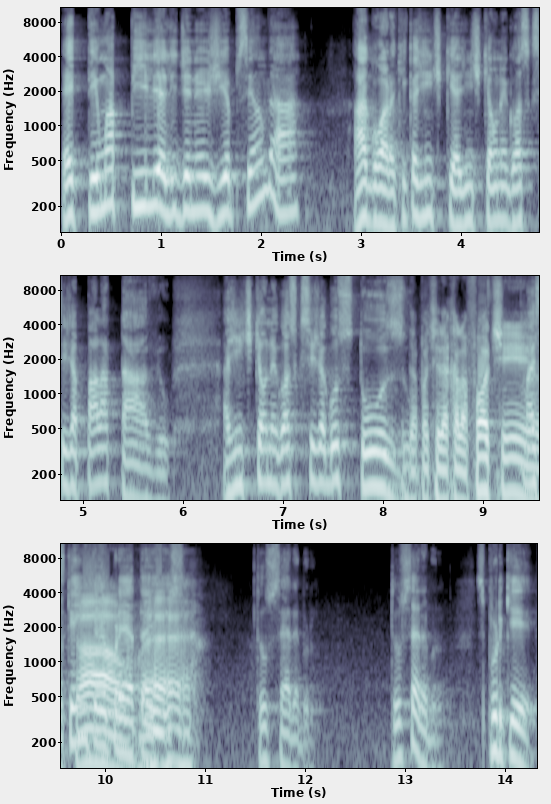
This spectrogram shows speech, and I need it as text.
é ter uma pilha ali de energia para você andar. Agora, o que, que a gente quer? A gente quer um negócio que seja palatável. A gente quer um negócio que seja gostoso. Dá para tirar aquela fotinha. Mas quem tal. interpreta é. isso? Teu cérebro. Teu cérebro. Por quê?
